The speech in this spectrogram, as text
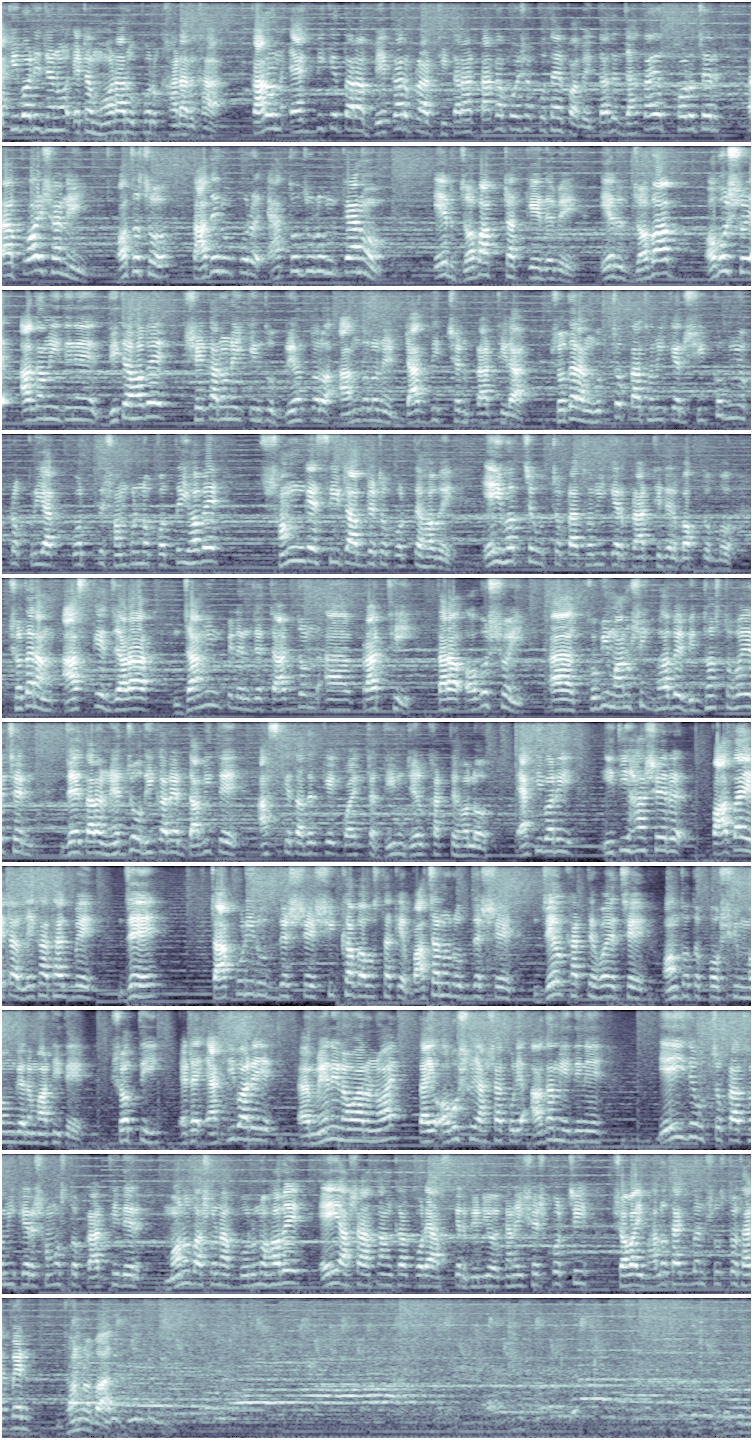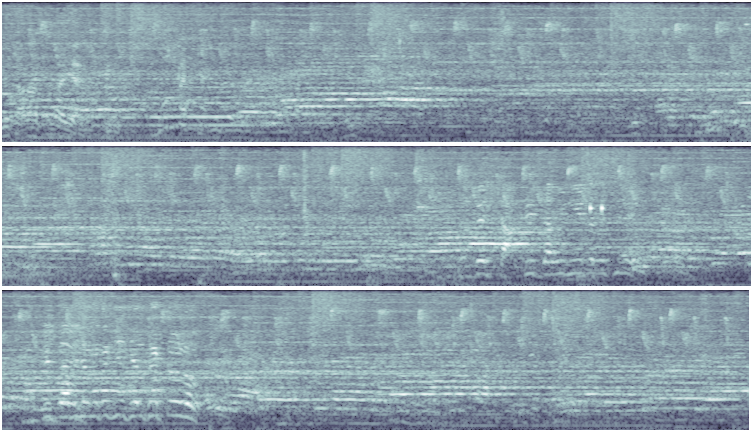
একেবারেই যেন এটা মরার উপর খাড়ার ঘা কারণ একদিকে তারা বেকার প্রার্থী, তারা টাকা পয়সা কোথায় পাবে? তাদের যাতায়াত খরচের পয়সা নেই। অথচ তাদের উপর এত জুলুম কেন? এর জবাবটা কে দেবে? এর জবাব অবশ্যই আগামী দিনে দিতে হবে। সে কারণেই কিন্তু বৃহত্তর আন্দোলনের ডাক দিচ্ছেন প্রার্থীরা। সুতরাং উচ্চ প্রাথমিকের শিক্ষক নিয়োগ প্রক্রিয়া করতে সম্পূর্ণ করতেই হবে। সঙ্গে সিট আপডেটও করতে হবে। এই হচ্ছে উচ্চ প্রাথমিকের প্রার্থীদের বক্তব্য। সুতরাং আজকে যারা জামিন পেলেন যে চারজন প্রার্থী তারা অবশ্যই খুবই মানসিকভাবে বিধ্বস্ত হয়েছেন যে তারা ন্যায্য অধিকারের দাবিতে আজকে তাদেরকে কয়েকটা দিন জেল খাটতে হলো। একেবারেই ইতিহাসের পাতায় এটা লেখা থাকবে যে চাকুরির উদ্দেশ্যে শিক্ষা ব্যবস্থাকে বাঁচানোর উদ্দেশ্যে জেল খাটতে হয়েছে অন্তত পশ্চিমবঙ্গের মাটিতে। সত্যি এটা একেবারে আহ, মেনে নেওয়ার নয়। তাই অবশ্যই আশা করি আগামী দিনে এই যে উচ্চ প্রাথমিকের সমস্ত প্রার্থীদের মনোবাসনা পূর্ণ হবে, এই আশা আকাঙ্ক্ষা করে আজকের ভিডিও এখানেই শেষ করছি। সবাই ভালো থাকবেন, সুস্থ থাকবেন। ধন্যবাদ। চাকরির দাবি নিয়ে তো চাকরির দাবি জানাতে গিয়ে জেল খাটতে হলো।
